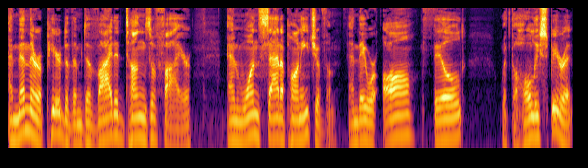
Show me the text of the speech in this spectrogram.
And then there appeared to them divided tongues of fire, and one sat upon each of them. And they were all filled with the Holy Spirit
